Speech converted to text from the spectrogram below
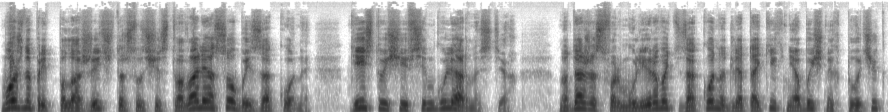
можно предположить, что существовали особые законы, действующие в сингулярностях, но даже сформулировать законы для таких необычных точек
